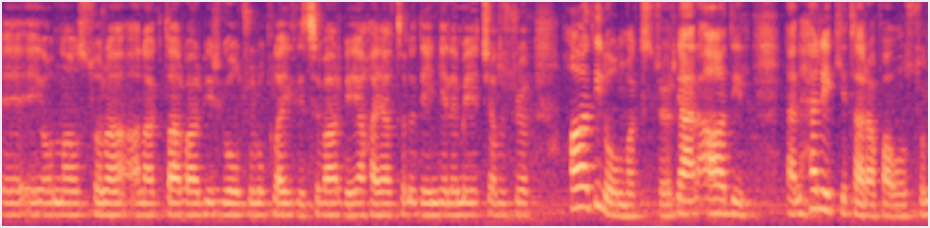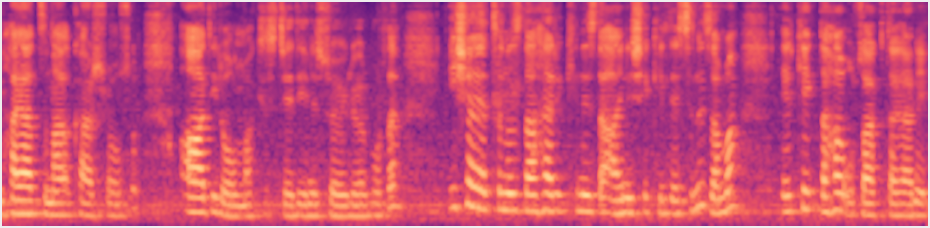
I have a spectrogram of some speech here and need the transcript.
E, ondan sonra anahtar var, bir yolculukla ilgisi var veya hayatını dengelemeye çalışıyor. Adil olmak istiyor. Yani adil. Yani her iki tarafa olsun, hayatına karşı olsun. Adil olmak istediğini söylüyor burada. İş hayatınızda her ikiniz de aynı şekildesiniz ama erkek daha uzakta yani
